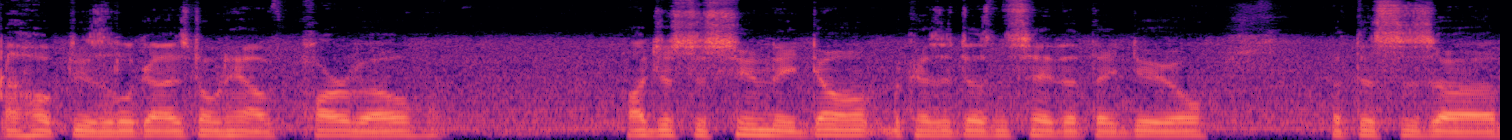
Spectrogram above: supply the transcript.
I hope these little guys don't have parvo. I'll just assume they don't because it doesn't say that they do. But this is a,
